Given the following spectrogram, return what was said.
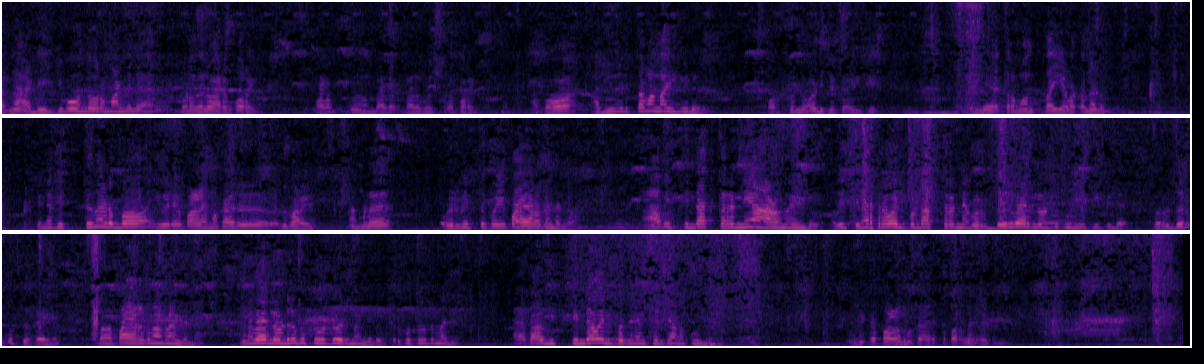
കാരണം അടിയിലേക്ക് പോകുന്തോറും മണ്ണിന് ഗുണനിലവാരം കുറയും. വളം ബല ബലഭൂഷ്ഠത കുറയും. അപ്പോൾ അതിൽ നിന്ന് എടുത്ത മണ്ണായിരിക്കും ഇടരുത് പുറത്തുനിന്ന് മേടിച്ചിട്ടായിരിക്കും. പിന്നെ എത്ര മന്ത് തൈകളൊക്കെ നടും. പിന്നെ വിത്ത് നടുമ്പോൾ ഇവർ പഴമക്കാർ ഇത് പറയും. നമ്മൾ ഒരു വിത്ത് ഇപ്പോൾ ഈ പയറൊക്കെ ഉണ്ടല്ലോ. ആ വിത്തിന്റെ അത്ര തന്നെ ആഴം വേണ്ടു. ആ വിത്തിന് എത്ര വലിപ്പമുണ്ട് അത്ര തന്നെ. വെറുതെ ഒരു വിരലോണ്ട് കുഴി ഇട്ടിട്ടുണ്ട് വെറുതെ ഒരു കുത്ത് കഴിഞ്ഞു. പയറൊക്കെ നമ്മൾ കണ്ടിട്ടുണ്ട് അങ്ങനെ വിരലോണ്ട് ഒരു കുത്തുവിട്ട് ഒരു മണ്ണിടും ഒരു കുത്ത് വിട്ട് മതി ആ വിത്തിന്റെ വലിപ്പത്തിനനുസരിച്ചാണ് കുഴി അങ്ങനെയൊക്കെ പഴമക്കാരൊക്കെ പറഞ്ഞു കേട്ടിട്ടുണ്ട്.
